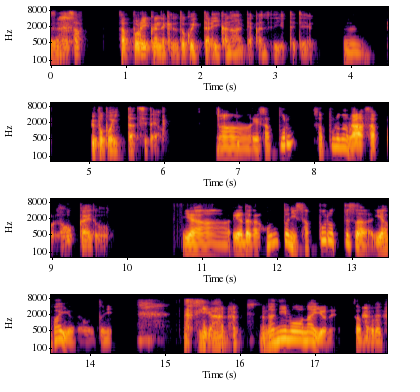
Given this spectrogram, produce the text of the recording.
うんそのさ札幌行くんだけど、どこ行ったらいいかなみたいな感じで言ってて、うん。ウポポ行ったって言ってたよ。ああ、え、札幌？札幌なの？あ、札幌、北海道。いやー、いやだから本当に札幌ってさ、やばいよね、本当に。何が、何もないよね、札幌って。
